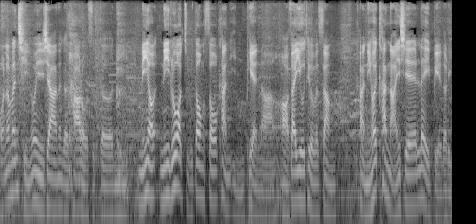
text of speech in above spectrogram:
我能不能请问一下那个 Carlos 哥，你你有你如果主动收看影片啊啊，在 YouTube 上看，你会看哪一些类别的影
